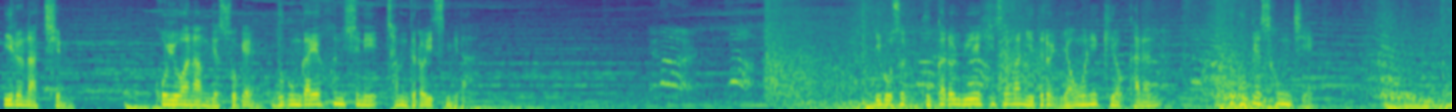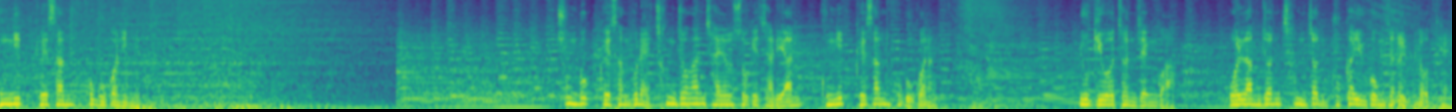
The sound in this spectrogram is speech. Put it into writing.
이른 아침 고요한 안개 속에 누군가의 헌신이 잠들어 있습니다. 이곳은 국가를 위해 희생한 이들을 영원히 기억하는 호국의 성지 국립괴산호국원입니다. 충북 괴산군의 청정한 자연 속에 자리한 국립괴산호국원은 6.25 전쟁과 월남전 참전 국가유공자를 비롯해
